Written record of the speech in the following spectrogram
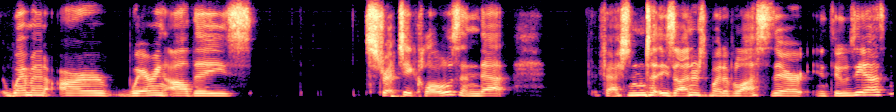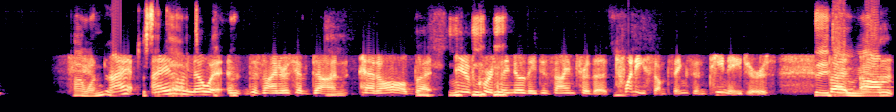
women are wearing all these stretchy clothes and that fashion designers might have lost their enthusiasm? I wonder. I, I don't know what designers have done at all, but you know, of course I know they design for the twenty somethings and teenagers. They but do, yeah. um,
